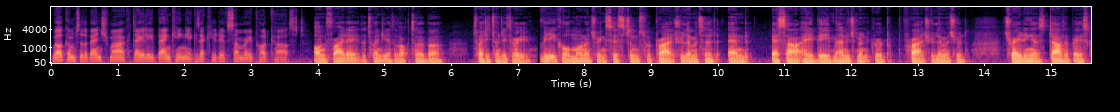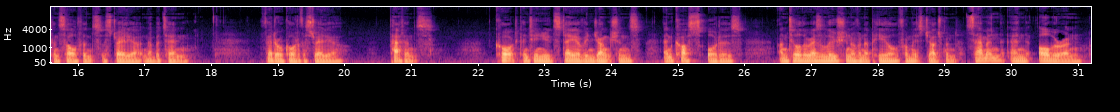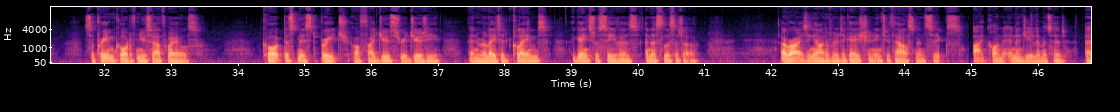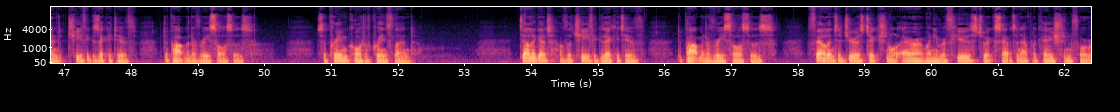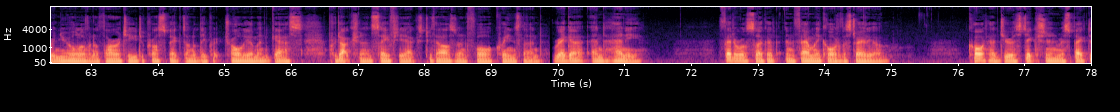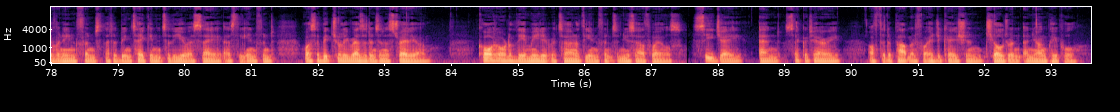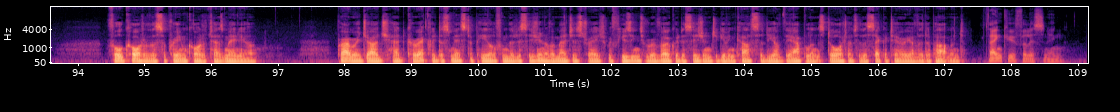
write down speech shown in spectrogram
Welcome to the Benchmark Daily Banking Executive Summary Podcast. On Friday, the 20th of October 2023, Vehicle Monitoring Systems Proprietary Limited and SRAB Management Group Proprietary Limited, trading as Database Consultants Australia Number 10, Federal Court of Australia, Patents, Court continued stay of injunctions and costs orders until the resolution of an appeal from its judgment. Salmon and Alboran, Supreme Court of New South Wales. Court dismissed breach of fiduciary duty and related claims against receivers and a solicitor arising out of litigation in 2006. Icon Energy Limited and Chief Executive, Department of Resources. Supreme Court of Queensland. Delegate of the Chief Executive, Department of Resources, fell into jurisdictional error when he refused to accept an application for renewal of an authority to prospect under the Petroleum and Gas Production and Safety Act 2004, Queensland. Rega and Hani, Federal Circuit and Family Court of Australia. Court had jurisdiction in respect of an infant that had been taken into the USA as the infant was habitually resident in Australia. Court ordered the immediate return of the infant to New South Wales. CJ and Secretary of the Department for Education, Children and Young People. Full Court of the Supreme Court of Tasmania. Primary Judge had correctly dismissed appeal from the decision of a magistrate refusing to revoke a decision to giving custody of the appellant's daughter to the Secretary of the Department. Thank you for listening.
